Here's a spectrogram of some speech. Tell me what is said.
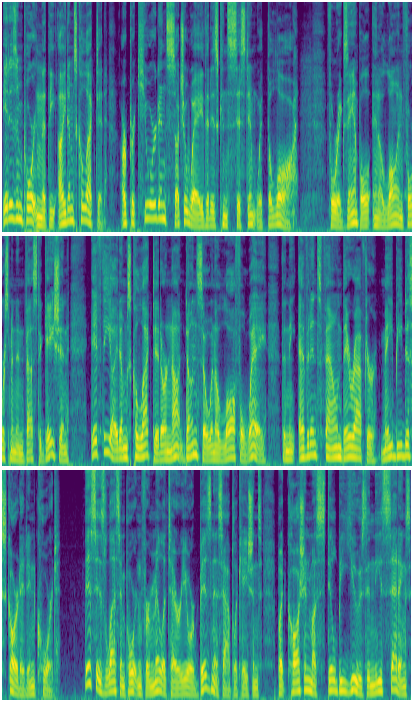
It is important that the items collected are procured in such a way that is consistent with the law. For example, in a law enforcement investigation, if the items collected are not done so in a lawful way, then the evidence found thereafter may be discarded in court. This is less important for military or business applications, but caution must still be used in these settings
